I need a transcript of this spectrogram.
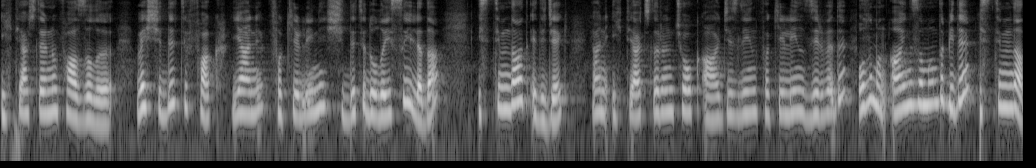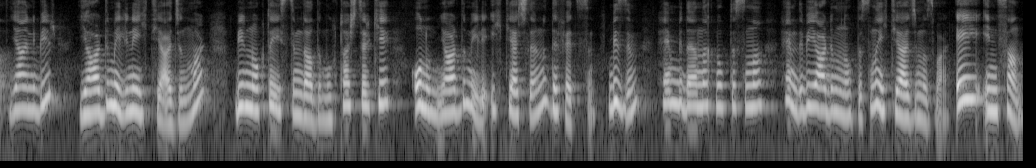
ihtiyaçlarının fazlalığı ve şiddeti fakr yani fakirliğinin şiddeti dolayısıyla da istimdat edecek yani ihtiyaçların çok, acizliğin, fakirliğin zirvede o zaman aynı zamanda bir de istimdat yani bir yardım eline ihtiyacın var. Bir nokta istimdada muhtaçtır ki onun yardımı ile ihtiyaçlarını def etsin. Bizim hem bir dayanak noktasına hem de bir yardım noktasına ihtiyacımız var. Ey insan!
